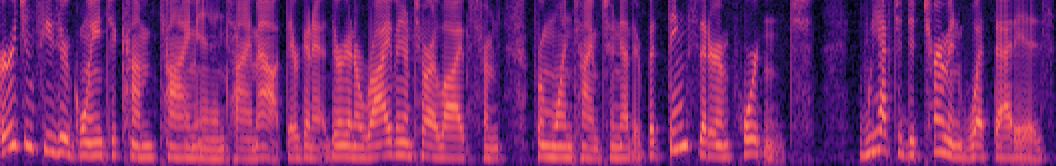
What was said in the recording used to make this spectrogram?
Urgencies are going to come time in and time out. They're going to they're going to arrive into our lives from from one time to another. But things that are important, we have to determine what that is.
